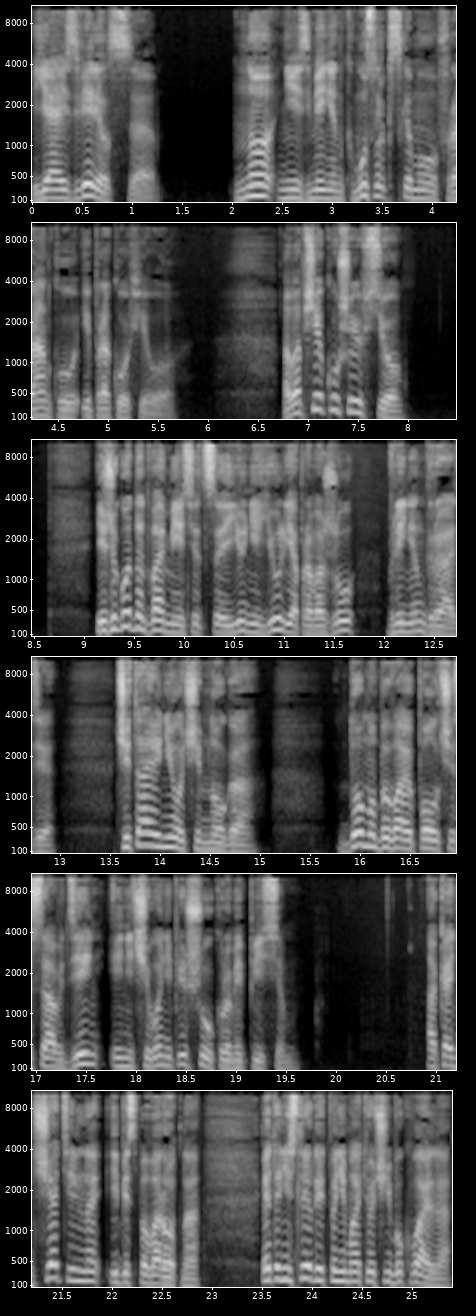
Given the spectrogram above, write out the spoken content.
я изверился, но не изменен к Мусоргскому, Франку и Прокофьеву. А вообще кушаю все. Ежегодно два месяца, июнь-июль, я провожу в Ленинграде. Читаю не очень много. Дома бываю полчаса в день и ничего не пишу, кроме писем. Окончательно и бесповоротно. Это не следует понимать очень буквально.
